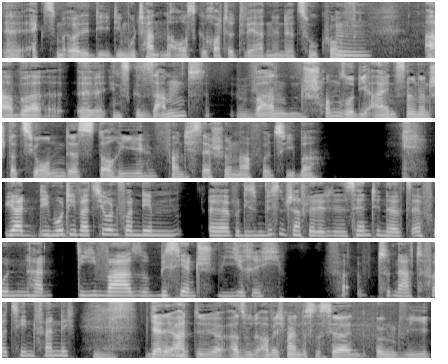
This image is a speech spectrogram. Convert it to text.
äh, Ex oder die, die Mutanten ausgerottet werden in der Zukunft. Mhm. Aber äh, insgesamt waren schon so die einzelnen Stationen der Story, fand ich sehr schön nachvollziehbar. Ja, die Motivation von dem, äh, von diesem Wissenschaftler, der den Sentinels erfunden hat, die war so ein bisschen schwierig zu nachzuvollziehen, fand ich. Ja, der Mhm. hat, also, aber ich meine, das ist ja irgendwie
